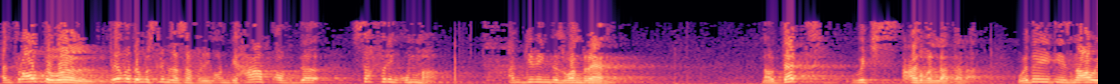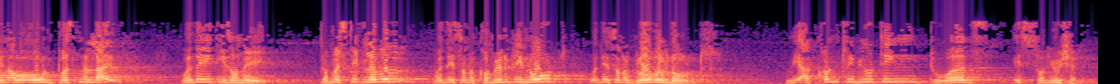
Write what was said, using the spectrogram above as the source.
and throughout the world, wherever the Muslims are suffering, on behalf of the suffering ummah, I'm giving this one rand. Now that which of Allah Ta'ala, whether it is now in our own personal life, whether it is on a domestic level, whether it's on a community note, whether it's on a global note, we are contributing towards a solution.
